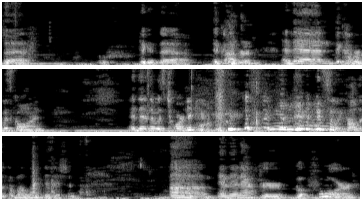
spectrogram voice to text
the the the, the cover, and then the cover was gone, and then it was torn in half. so we called it the well loved edition. Um, and then after book four,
